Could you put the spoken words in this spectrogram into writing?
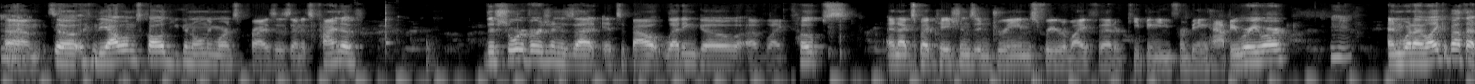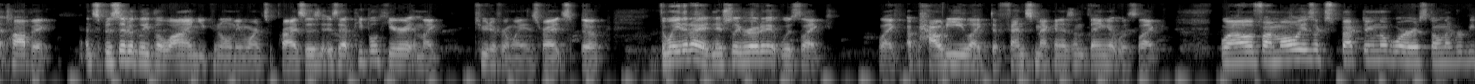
Okay. Um, so the album's called "You Can Only Mourn Surprises," and it's kind of the short version is that it's about letting go of like hopes and expectations and dreams for your life that are keeping you from being happy where you are. Mhm. And what I like about that topic, and specifically the line "You can only mourn surprises," is that people hear it in like two different ways, right? So the way that I initially wrote it was like like a pouty like defense mechanism thing. It was like, well, if I'm always expecting the worst, I'll never be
